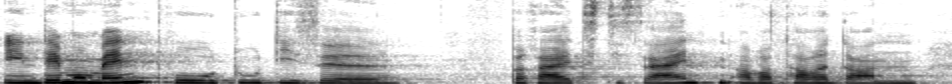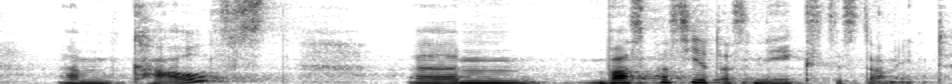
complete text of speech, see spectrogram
in dem Moment, wo du diese bereits designten Avatare dann ähm, kaufst, ähm, was passiert als nächstes damit?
